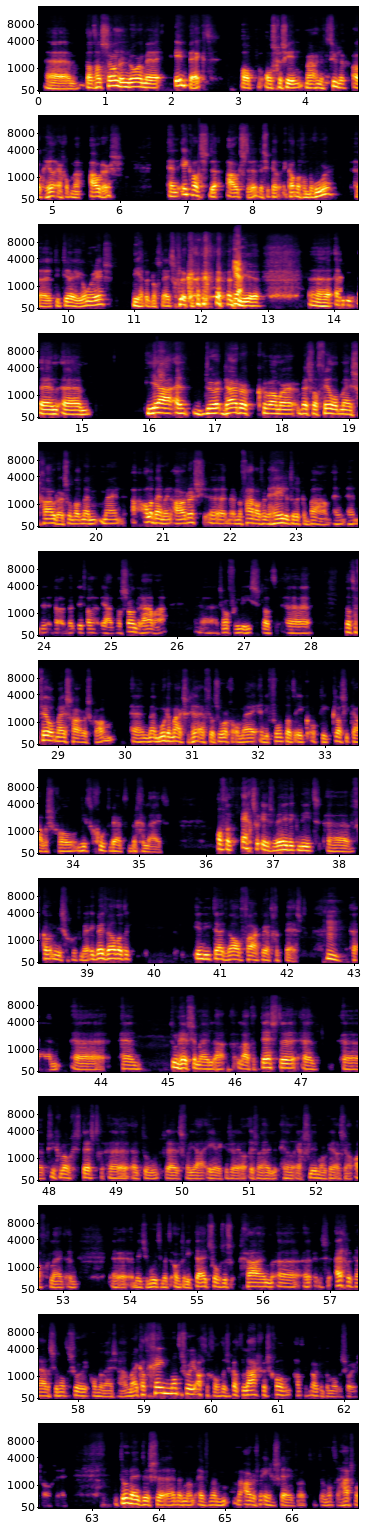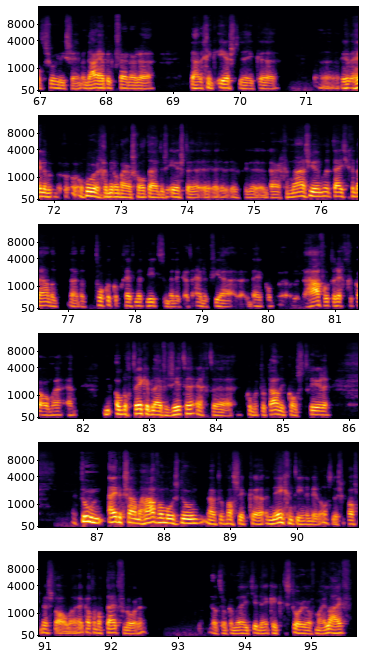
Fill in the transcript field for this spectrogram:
ehm, dat had zo'n enorme impact op ons gezin, maar natuurlijk ook heel erg op mijn ouders. En ik was de oudste, dus ik had, ik had nog een broer, uh, die twee jaar jonger is. Die heb ik nog steeds gelukkig. Ja. die, uh, en, en ehm, ja, en daardoor kwam er best wel veel op mijn schouders. Omdat mijn, mijn, allebei mijn ouders, mijn vader had ook een hele drukke baan. En, en dit was, ja, het was zo'n drama, zo'n verlies, dat, dat er veel op mijn schouders kwam. En mijn moeder maakte zich heel erg veel zorgen om mij. En die vond dat ik op die klassikale school niet goed werd begeleid. Of dat echt zo is, weet ik niet. Uh, kan ik niet zo goed mee. Ik weet wel dat ik in die tijd wel vaak werd gepest. Hm. En, uh, en, toen heeft ze mij la laten testen, uh, psychologische test. en toen zeiden ze van ja, Erik is, heel, is wel heel, heel, erg slim, ook heel snel afgeleid. En een beetje moeite met autoriteit soms. Dus ga hem, eigenlijk raden ze Montessori onderwijs aan. Maar ik had geen Montessori achtergrond, dus ik had de lagere school, had ik nooit op een Montessori school. Toen ben ik dus, uh, hebben mijn, mijn, ouders me ingeschreven op het Haags Montessori Lyceum. En daar heb ik verder, uh, ja, daar ging ik eerst, deed uh, hele roerige middelbare schooltijd. Dus eerst daar gymnasium een tijdje gedaan. Dat, nou, dat trok ik op een gegeven moment niet. Toen ben ik uiteindelijk via ben ik op de HAVO terechtgekomen. En ook nog twee keer blijven zitten. Echt, ik kon me totaal niet concentreren. Toen eindexamen HAVO moest doen, nou, toen was ik 19 inmiddels. Dus ik was best al, ik had al wat tijd verloren dat is ook een beetje, denk ik, de story of my life.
